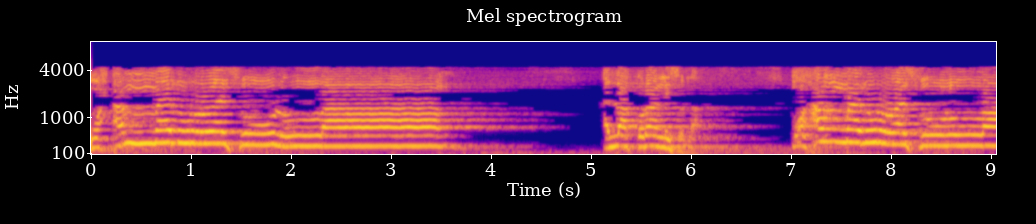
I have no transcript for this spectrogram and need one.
முகம்மது ரசூலுல்லா அல்லாஹ் குரான் சொன்னார் முகம்மது ரசூலுல்லா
